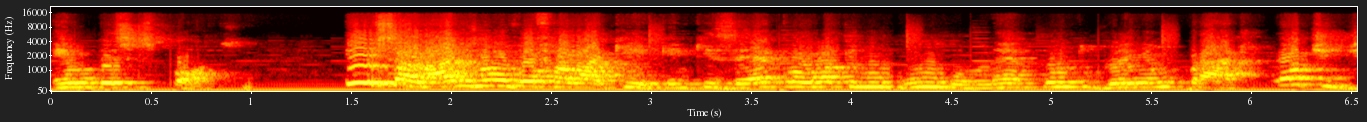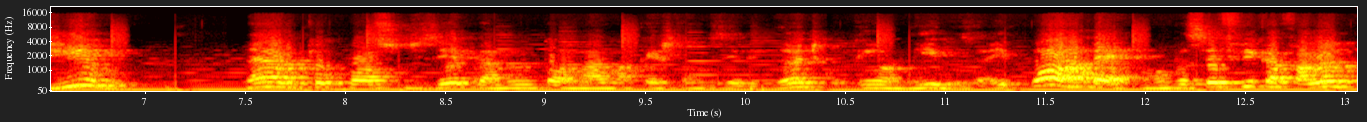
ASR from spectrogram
em um desses pontos. E os salários, não vou falar aqui, quem quiser, coloque no Google, né, quanto ganha um prático. Eu te digo né, o que eu posso dizer para não tornar uma questão deselegante, que eu tenho amigos aí, porra, Beto, você fica falando.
